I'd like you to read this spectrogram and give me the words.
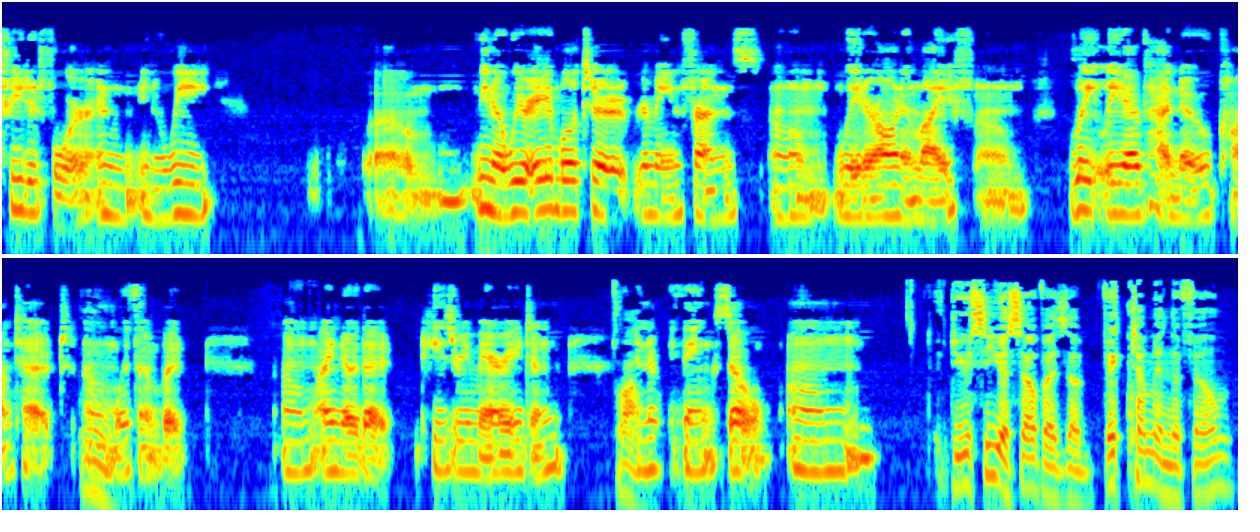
treated for, and you know we. Um, you know, we were able to remain friends um, later on in life. Um, lately, I've had no contact um, Mm. with him, but um, I know that he's remarried and Wow. and everything. So, um, Do you see yourself as a victim in the film,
